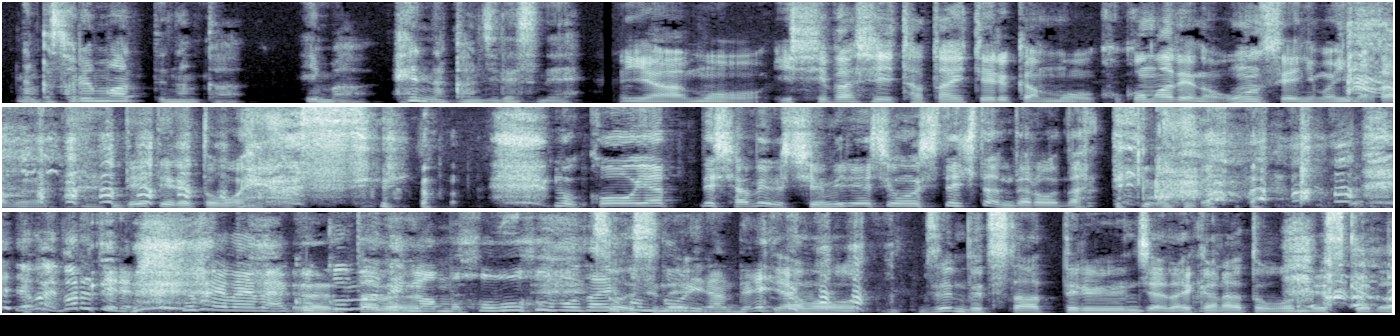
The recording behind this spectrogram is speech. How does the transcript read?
なんかそれもあってなんか今変な感じですね。いや、もう、石橋叩いてる感、もう、ここまでの音声にも今多分、出てると思いますよ。もう、こうやって喋るシミュレーションをしてきたんだろうなっていうのが。やばい、バレてるやばいやばいやばい。ここまでがもうほぼほぼ台本通りなんで。いや、もう、全部伝わってるんじゃないかなと思うんですけど。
